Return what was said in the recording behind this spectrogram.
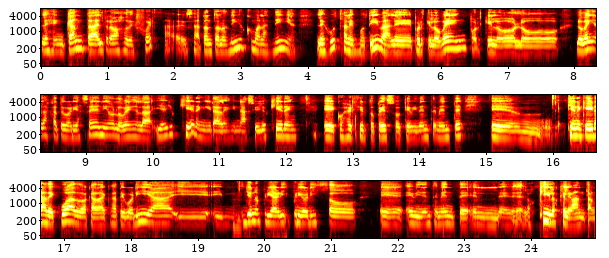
les encanta el trabajo de fuerza, o sea, tanto a los niños como a las niñas, les gusta, les motiva, porque lo ven, porque lo, lo, lo, ven en las categorías senior, lo ven en la, y ellos quieren ir al gimnasio, ellos quieren eh, coger cierto peso, que evidentemente eh, tiene que ir adecuado a cada categoría y, y yo no priorizo eh, evidentemente, en, eh, los kilos que levantan.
